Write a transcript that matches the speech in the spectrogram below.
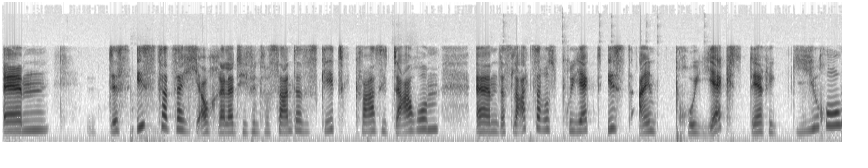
Ähm, das ist tatsächlich auch relativ interessant. Also es geht quasi darum, ähm, das Lazarus-Projekt ist ein Projekt der Regierung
